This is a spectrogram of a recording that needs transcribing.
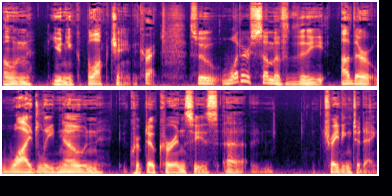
own unique blockchain. Correct. So, what are some of the other widely known cryptocurrencies uh, trading today?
